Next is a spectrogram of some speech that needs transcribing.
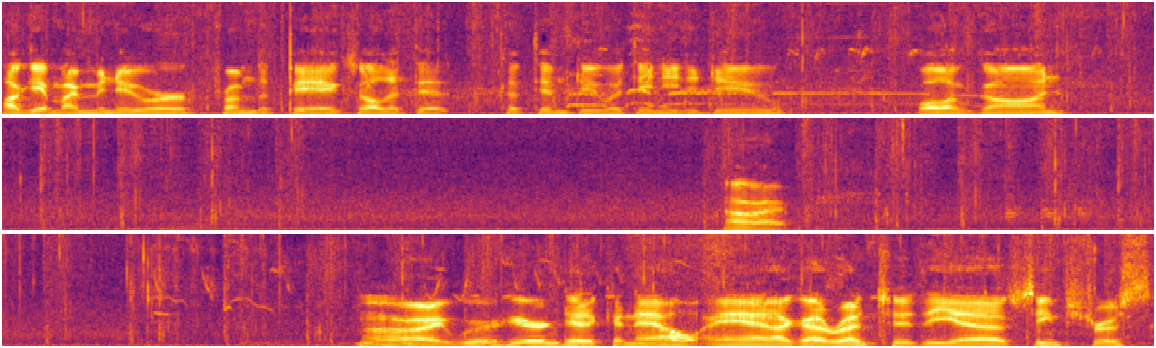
I'll get my manure from the pigs. I'll let, the, let them do what they need to do while I'm gone. Alright. Alright, we're here in Denica now, and I gotta run to the uh, seamstress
